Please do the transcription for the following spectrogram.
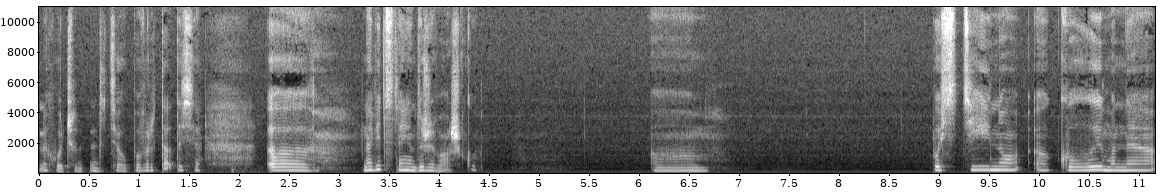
не хочу до цього повертатися. На відстані дуже важко. Постійно, коли мене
